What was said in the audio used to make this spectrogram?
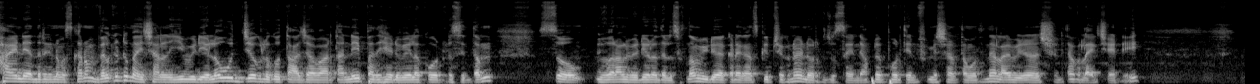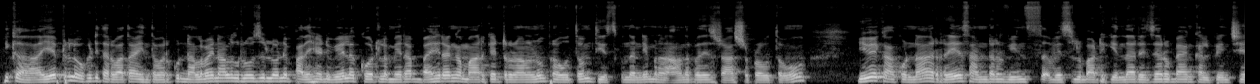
హాయ్ అండి అందరికీ నమస్కారం. వెల్కమ్ టు మై ఛానల్ ఈ వీడియోలో ఉద్యోగులకు తాజా వార్త అండి. పదిహేడు వేల కోట్లు సిద్ధం. సో వివరాలు వీడియోలో తెలుసుకుందాం. వీడియో ఎక్కడ స్కిప్ చేయకుండా ఎండ్ వరకు చూసేయండి. అప్పుడే పూర్తి ఇన్ఫర్మేషన్ అర్థమవుతుంది. అలా వీడియో నచ్చినట్లయితే ఒక లైక్ చేయండి. ఇక ఏప్రిల్ ఒకటి తర్వాత ఇంతవరకు నలభై నాలుగు రోజుల్లోనే పదిహేడు వేల కోట్ల మేర బహిరంగ మార్కెట్ రుణాలను ప్రభుత్వం తీసుకుందండి మన ఆంధ్రప్రదేశ్ రాష్ట్ర ప్రభుత్వము. ఇవే కాకుండా రేస్ అండర్ విన్స్ వెసులుబాటు కింద రిజర్వ్ బ్యాంక్ కల్పించే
